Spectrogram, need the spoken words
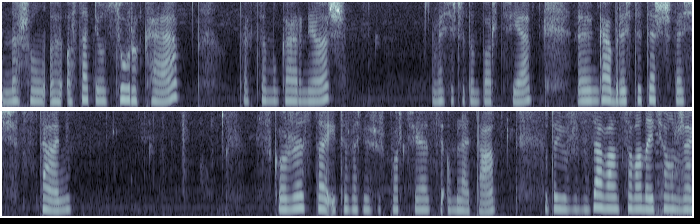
naszą e, ostatnią córkę. Tak, ty tam ogarniasz. Weź jeszcze tą porcję. E, Gabryś, ty też weź wstań. Skorzystaj i ty weźmiesz już porcję z omleta tutaj już w zaawansowanej ciąży,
